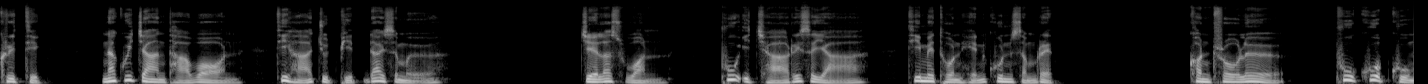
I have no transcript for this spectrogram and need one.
Critic นักวิจารณ์ถาวรที่หาจุดผิดได้เสมอ Jealous One ผู้อิจฉาริษยา ที่ไม่ทนเห็นคุณสำเร็จ Controller ผู้ควบคุม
